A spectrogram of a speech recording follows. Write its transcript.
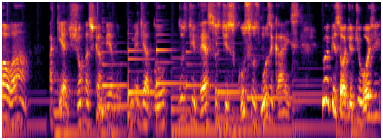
Olá, olá! Aqui é Jonas Camelo, mediador dos diversos discursos musicais. No episódio de hoje,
